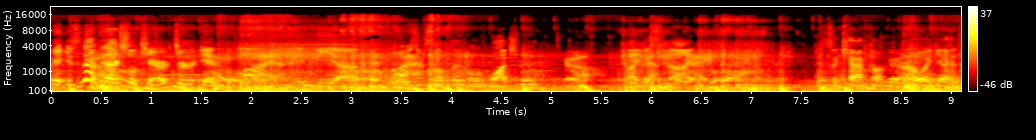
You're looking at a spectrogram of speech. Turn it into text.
Wait, isn't that an actual character in in the uh, Boys or something or Watchmen? I guess not. It's a Capcom hero, I guess.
